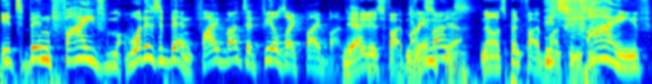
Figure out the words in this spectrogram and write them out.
It's been five. mo- What has it been? Five months. It feels like five months. Yeah. It is five months. Three months? Yeah. No, it's been five months. It's five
